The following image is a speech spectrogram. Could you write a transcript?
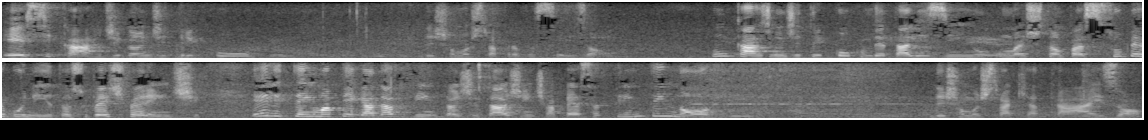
esse cardigan de tricô. Deixa eu mostrar pra vocês, ó. Um cardigan de tricô com detalhezinho, uma estampa super bonita, super diferente. Ele tem uma pegada vintage, tá, gente? A peça 39. Deixa eu mostrar aqui atrás, ó.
